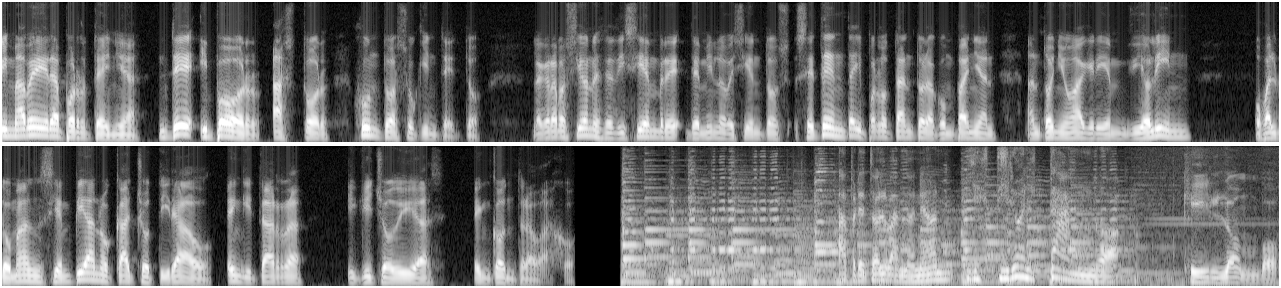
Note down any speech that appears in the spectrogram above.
Primavera porteña, de y por Astor, junto a su quinteto. La grabación es de diciembre de 1970 y por lo tanto la acompañan Antonio Agri en violín, Osvaldo Mansi en piano, Cacho Tirao en guitarra y Quicho Díaz en contrabajo. Apretó el bandoneón y estiró el tango. Quilombo.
